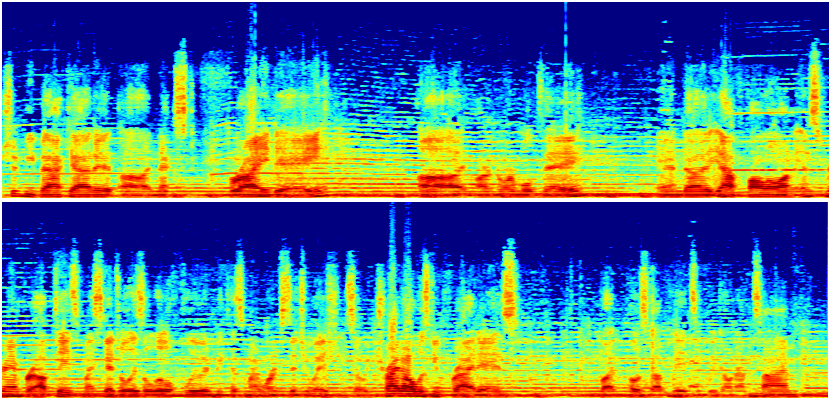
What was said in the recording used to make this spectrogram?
should be back at it uh, next Friday, uh, our normal day. And uh, yeah, follow on Instagram for updates. My schedule is a little fluid because of my work situation, so we try to always do Fridays, but post updates if we don't have time.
